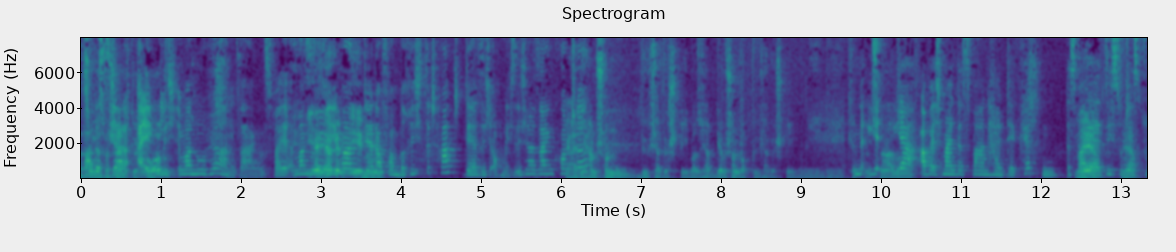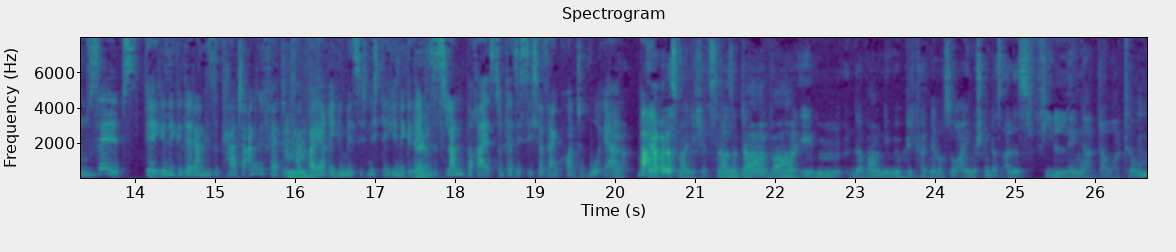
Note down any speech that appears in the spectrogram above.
dann war das ist ja gestorben. eigentlich immer nur Hören sagen. Es war ja immer nur Ja, ja, jemand, eben. der davon berichtet hat, der sich auch nicht sicher sein konnte. Ja, die haben schon Bücher geschrieben. Also ich hab, die haben schon Logbücher geschrieben, die, die Captains. ja, ne? Aber- ja, aber ich meine, das waren halt der Captain. Es war Ja, ja, ja, jetzt nicht so, ja. dass du selbst, derjenige, der dann diese Karte angefertigt hat, war ja regelmäßig nicht derjenige, der Mhm. Ja, ja. dieses Land bereist und der sich sicher sein konnte, wo er Ja. war. ja, aber das meine ich jetzt. ne? Also da war eben, da waren die Möglichkeiten ja noch so eingeschränkt, dass alles viel länger dauerte, Mhm. um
